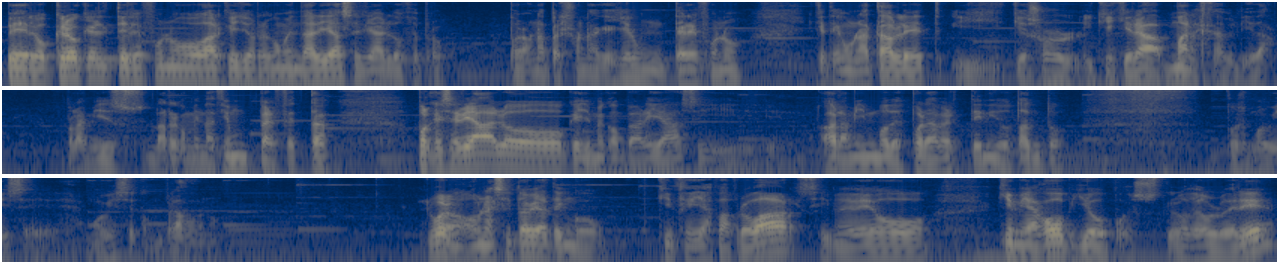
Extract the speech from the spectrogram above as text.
Pero creo que el teléfono al que yo recomendaría sería el 12 Pro. Para una persona que quiera un teléfono, que tenga una tablet y que, que quiera manejabilidad. Para mí es la recomendación perfecta. Porque sería lo que yo me compraría si ahora mismo, después de haber tenido tanto, pues me hubiese, me hubiese comprado, ¿no? Bueno, aún así todavía tengo 15 días para probar. Si me veo que me agobio, pues lo devolveré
